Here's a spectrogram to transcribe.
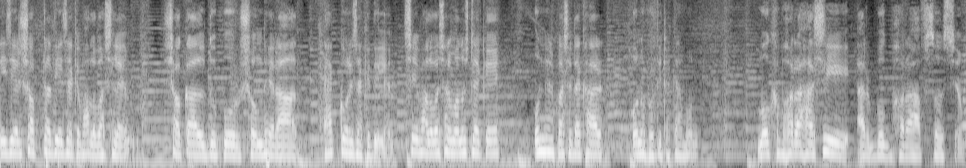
নিজের সবটা দিয়ে যাকে ভালোবাসলেন সকাল দুপুর সন্ধে রাত এক করে যাকে দিলেন। সেই ভালোবাসার মানুষটাকে অন্যের পাশে দেখার অনুভূতিটা কেমন? মুখ ভরা হাসি আর বুক ভরা আফসোস যেমন।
